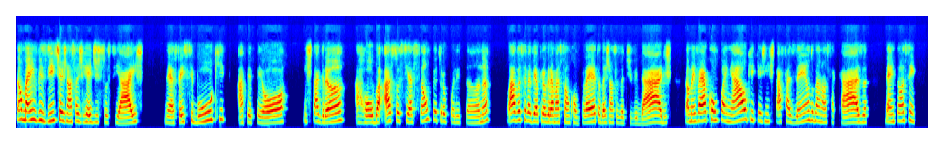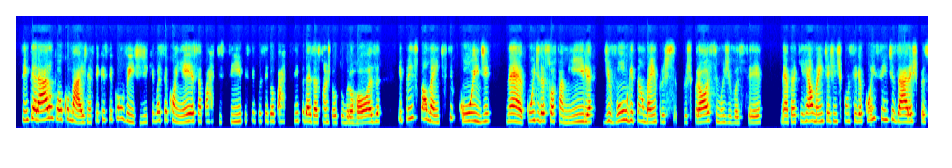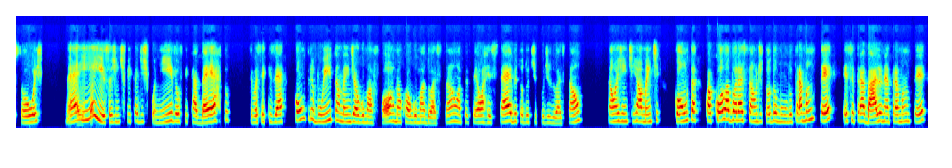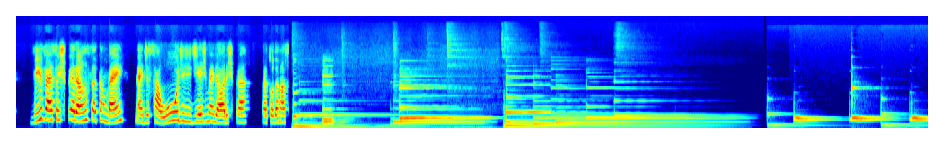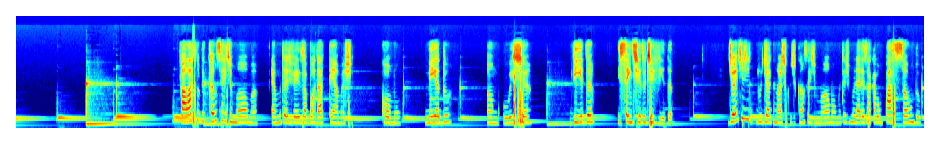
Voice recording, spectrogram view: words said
Também visite as nossas redes sociais, né? Facebook, APPO, Instagram, arroba Associação Petropolitana. Lá você vai ver a programação completa das nossas atividades, também vai acompanhar o que, que a gente está fazendo na nossa casa, né? Então, assim, se inteirar um pouco mais, né? Fica esse convite de que você conheça, participe, se possível, participe das ações do Outubro Rosa e principalmente se cuide, né? Cuide da sua família, divulgue também para os próximos de você, né? Para que realmente a gente consiga conscientizar as pessoas, né? E é isso, a gente fica disponível, fica aberto se você quiser contribuir também de alguma forma com alguma doação, a PPO recebe todo tipo de doação. Então a gente realmente conta com a colaboração de todo mundo para manter esse trabalho, né, para manter viva essa esperança também, né, de saúde, de dias melhores para toda a nossa Falar sobre câncer de mama é muitas vezes abordar temas como medo, angústia, vida e sentido de vida. Diante do diagnóstico de câncer de mama, muitas mulheres acabam passando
